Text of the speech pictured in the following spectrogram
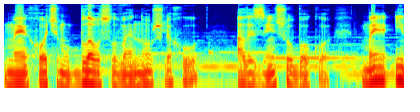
ми хочемо благословенного шляху, але з іншого боку, ми і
